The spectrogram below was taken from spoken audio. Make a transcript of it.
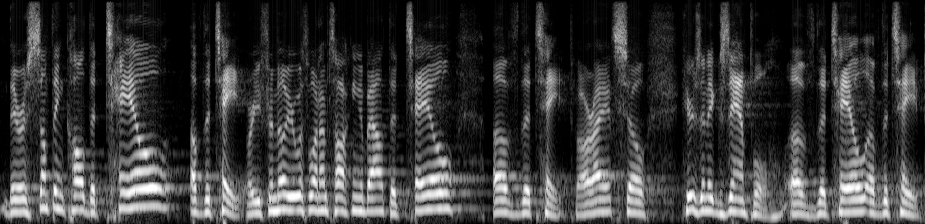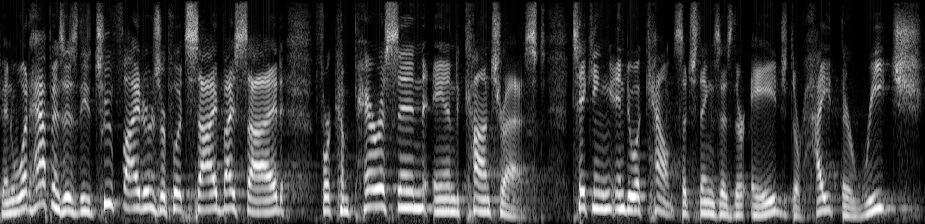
there is something called the tale of the tape. Are you familiar with what I'm talking about? The tale of the tape. All right, so here's an example of the tale of the tape. And what happens is these two fighters are put side by side for comparison and contrast, taking into account such things as their age, their height, their reach,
